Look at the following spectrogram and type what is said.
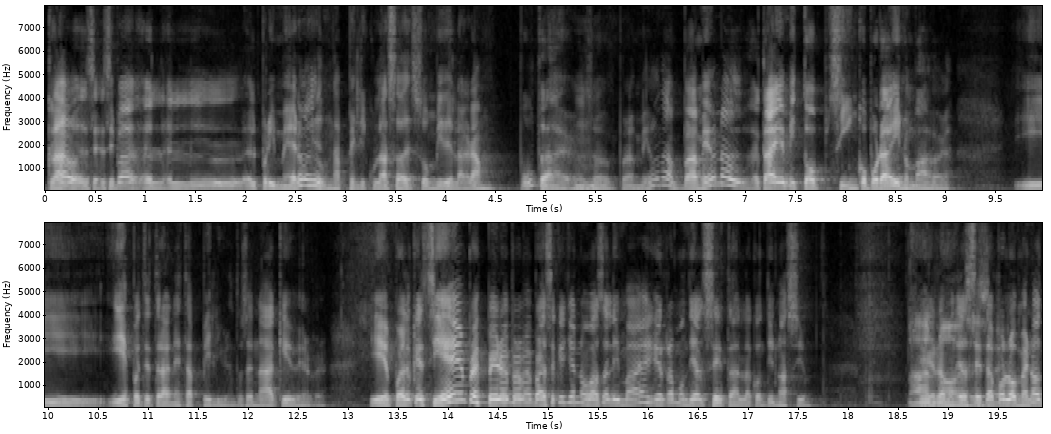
Claro, encima el, el, el primero es una peliculaza de zombie de la gran puta. eh, o sea, para mí una, para mí una, está ahí en mi top 5 por ahí nomás, ¿verdad? Y, y después te traen esta peli, entonces nada que ver, ¿verdad? Y después el que siempre espero, pero me parece que ya no va a salir más, es Guerra Mundial Z, la continuación. Ah, Guerra no, Mundial Z es- por lo menos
